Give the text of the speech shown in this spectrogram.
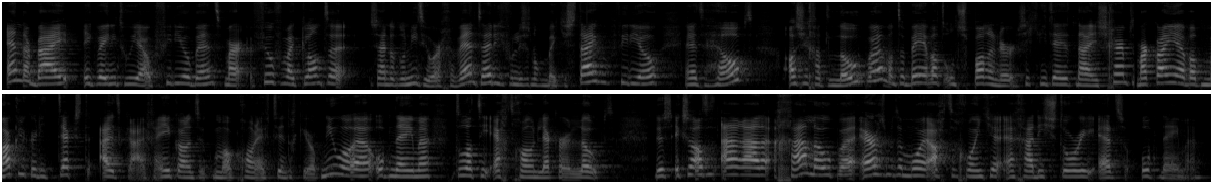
En daarbij, ik weet niet hoe jij op video bent, maar veel van mijn klanten zijn dat nog niet heel erg gewend. Hè? Die voelen zich nog een beetje stijf op video. En het helpt als je gaat lopen, want dan ben je wat ontspannender. Zit je niet eens naar je scherm, maar kan je wat makkelijker die tekst uitkrijgen. En je kan natuurlijk hem ook gewoon even 20 keer opnieuw uh, opnemen, totdat hij echt gewoon lekker loopt. Dus ik zou altijd aanraden, ga lopen, ergens met een mooi achtergrondje en ga die story ads opnemen.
